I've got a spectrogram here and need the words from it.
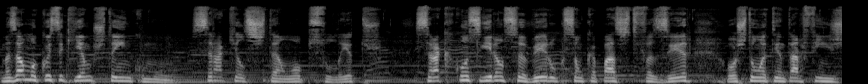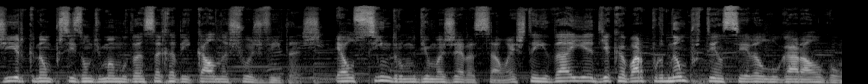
Mas há uma coisa que ambos têm em comum: será que eles estão obsoletos? Será que conseguiram saber o que são capazes de fazer ou estão a tentar fingir que não precisam de uma mudança radical nas suas vidas? É o síndrome de uma geração, esta ideia de acabar por não pertencer a lugar algum.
